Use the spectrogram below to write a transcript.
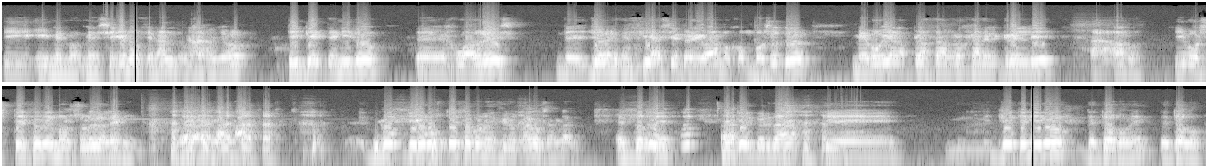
y, y me, me sigue emocionando. O sea, yo sí que he tenido eh, jugadores de, yo les decía siempre, digo, vamos, con vosotros me voy a la Plaza Roja del Kremlin, a- vamos, y bostezo en el mausoleo de Lenin. O sea, bostezo por no decir otra cosa, claro. Entonces, sí que es verdad que yo he tenido de todo, ¿eh? De todo.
